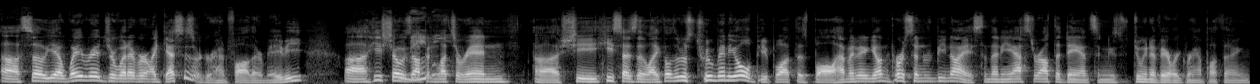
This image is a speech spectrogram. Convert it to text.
Uh, so yeah, Wayridge or whatever, I guess is her grandfather, maybe. Uh, he shows up and lets her in. Uh, she he says that like, oh, there's too many old people at this ball. Having a young person would be nice. And then he asked her out to dance, and he's doing a very grandpa thing.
